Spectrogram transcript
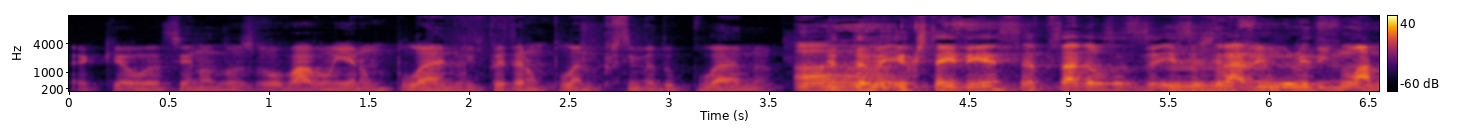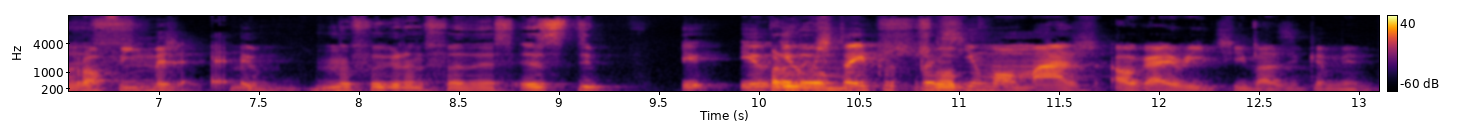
aquela cena onde eles roubavam e era um plano e depois era um plano por cima do plano. Ah. Eu, também, eu gostei desse, apesar de eles exagerarem um bocadinho lá para o fim, mas eh, Não fui grande fã desse. Esse tipo. eu, eu, eu gostei porque parecia uma homenagem ao Guy Ritchie, basicamente.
